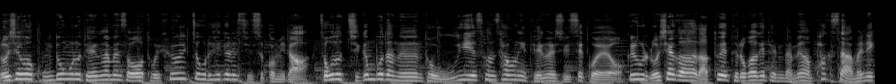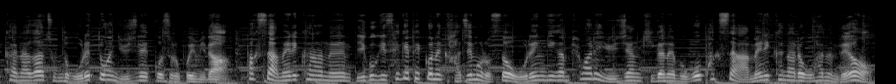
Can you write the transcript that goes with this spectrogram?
러시아와 공동으로 대응하면서 더 효율적으로 해결할 수 있을 겁니다. 적어도 지금보다는 더 우위에 선 상황에 대응할 수 있을 거예요. 그리고 러시아가 나토에 들어 가게 된다면 팍스 아메리카나가 좀 더 오랫동안 유지될 것으로 보입니다. 팍스 아메리카나는 미국이 세계 패권을 가짐으로써 오랜 기간 평화를 유지한 기간을 보고 팍스 아메리카나라고 하는데요.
